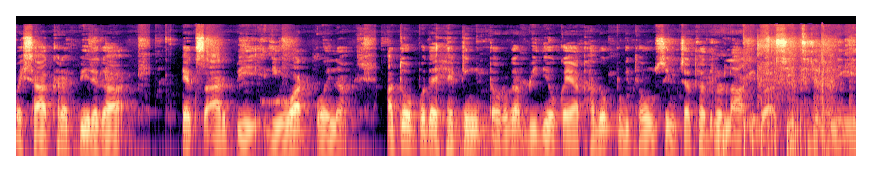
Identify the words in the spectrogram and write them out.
पैसा खर पीरगा एक्स आर पी रिवार्ड अटोपद हेकिंग तौर वीडियो क्या थादोपी थोंग चथद्र लागी थीजलनी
